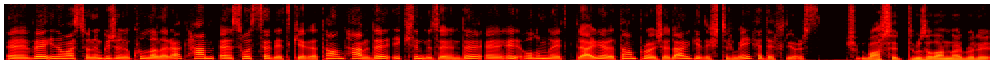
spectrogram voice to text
e, ve inovasyonun gücünü kullanarak hem e, sosyal etki yaratan hem de iklim üzerinde e, e, olumlu etkiler yaratan projeler geliştirmeyi hedefliyoruz. Şimdi bahsettiğimiz alanlar böyle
